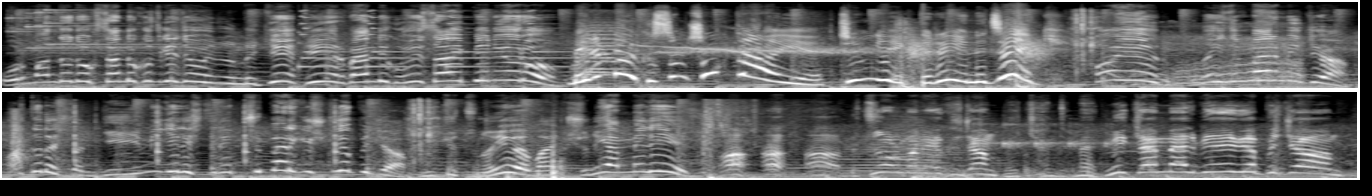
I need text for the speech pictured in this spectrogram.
Ormanda 99 gece oyunundaki Dear Bendigo'yu sahipleniyorum. Benim Markus'um çok daha iyi. Tüm geyikleri yenecek. Hayır, buna izin vermeyeceğim. Arkadaşlar geyiğimi geliştirip süper güçlü yapacağım. Çünkü Tuna'yı ve Baykuş'unu yenmeliyiz. Ha ha ha bütün ormanı yakacağım ve kendime mükemmel bir ev yapacağım.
